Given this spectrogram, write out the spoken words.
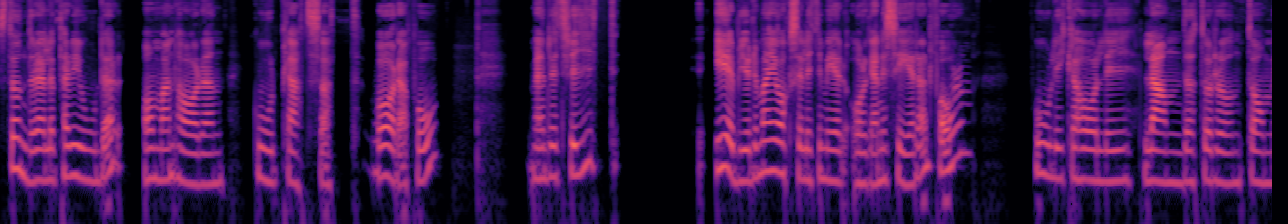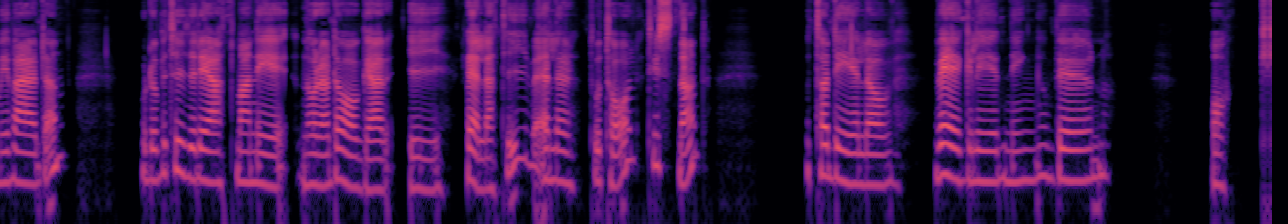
stunder eller perioder om man har en god plats att vara på. Men retreat erbjuder man ju också lite mer organiserad form på olika håll i landet och runt om i världen. Och då betyder det att man är några dagar i relativ eller total tystnad. och tar del av vägledning och bön och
